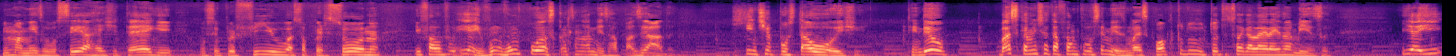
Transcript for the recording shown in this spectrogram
numa mesa você, a hashtag, o seu perfil, a sua persona e fala, e aí, vamos, vamos pôr as cartas na mesa, rapaziada. O que a gente ia postar hoje? Entendeu? Basicamente você tá falando com você mesmo, mas coloca tudo, toda essa galera aí na mesa. E aí,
